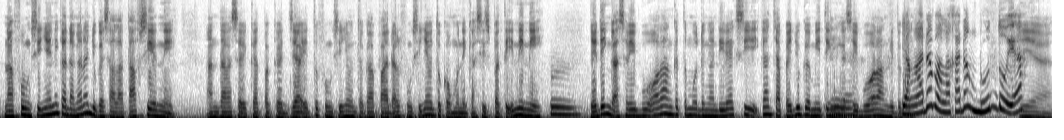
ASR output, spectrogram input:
Nah, fungsinya ini kadang-kadang juga salah tafsir nih. Antara serikat pekerja itu fungsinya untuk apa? Padahal fungsinya untuk komunikasi seperti ini nih. Hmm. Jadi nggak seribu orang ketemu dengan direksi kan capek juga meeting dengan Iya. seribu orang gitu Yang kan? ada malah kadang buntu ya. Iya.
